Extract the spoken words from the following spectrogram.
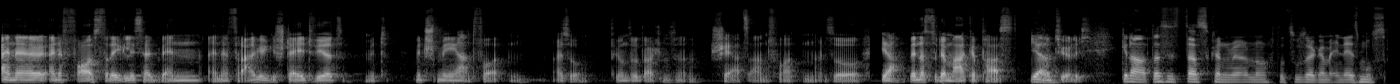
eine, eine Faustregel ist halt, wenn eine Frage gestellt wird, mit, mit Schmähantworten. Also für unsere Deutschen Scherzantworten. Also ja, wenn das zu der Marke passt, ja, natürlich. Genau, das ist, das können wir noch dazu sagen am Ende. Es muss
